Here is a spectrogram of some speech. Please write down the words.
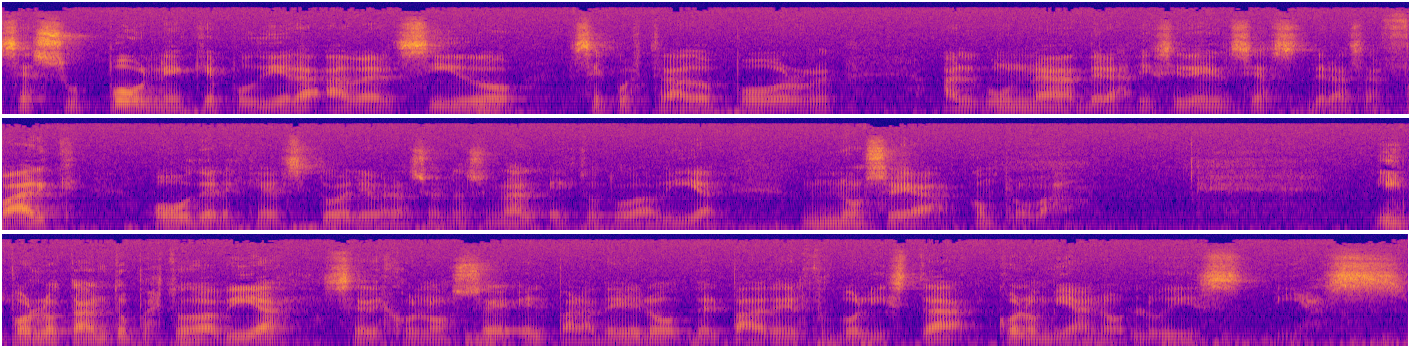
Se supone que pudiera haber sido secuestrado por alguna de las disidencias de las FARC o del Ejército de Liberación Nacional. Esto todavía no se ha comprobado. y por lo tanto pues todavía se desconoce el paradero del padre del futbolista colombiano Luis Díaz.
